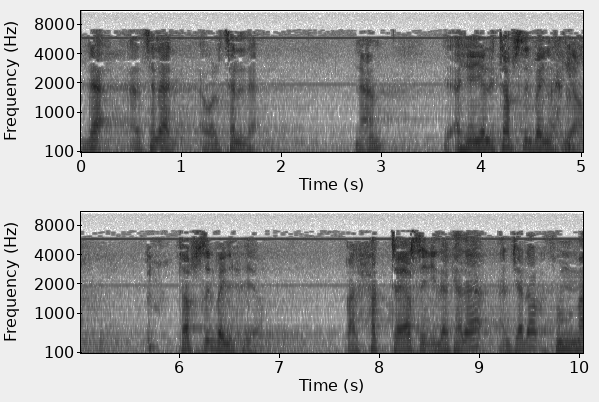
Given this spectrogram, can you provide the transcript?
لا السلال أو السلة نعم. هي اللي تفصل بين الحيار تفصل بين الحيار قال حتى يصل إلى كذا الجدر ثم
